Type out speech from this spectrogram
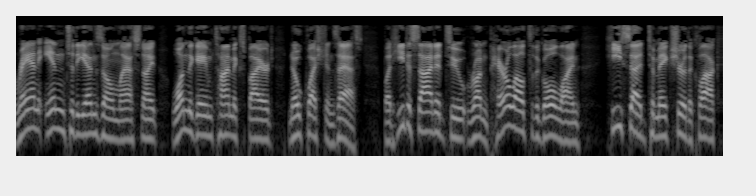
ran into the end zone last night, won the game, time expired, no questions asked. But he decided to run parallel to the goal line. He said to make sure the clock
